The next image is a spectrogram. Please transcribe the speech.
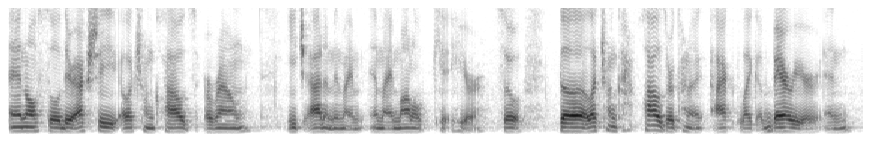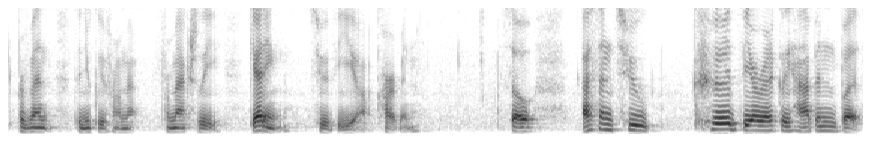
and also there are actually electron clouds around each atom in my, in my model kit here. So the electron clouds are kind of act like a barrier and prevent the nucleophile from, from actually getting to the uh, carbon. So SN2 could theoretically happen, but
